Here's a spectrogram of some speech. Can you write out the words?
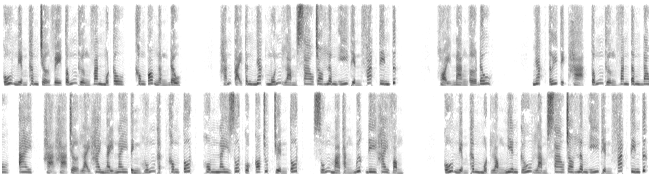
Cố niệm thâm trở về Tống Thường Văn một câu, không có ngẩng đầu. Hắn tại cân nhắc muốn làm sao cho Lâm Ý Thiển phát tin tức. Hỏi nàng ở đâu? Nhắc tới tịch hạ, Tống Thường Văn tâm đau, ai, hạ hạ trở lại hai ngày nay tình huống thật không tốt, hôm nay rốt cuộc có chút chuyện tốt, xuống mà thẳng bước đi hai vòng. Cố niệm thâm một lòng nghiên cứu làm sao cho Lâm Ý Thiển phát tin tức,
